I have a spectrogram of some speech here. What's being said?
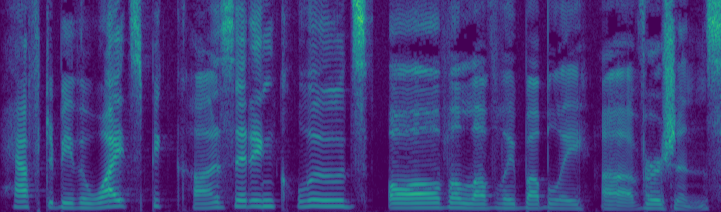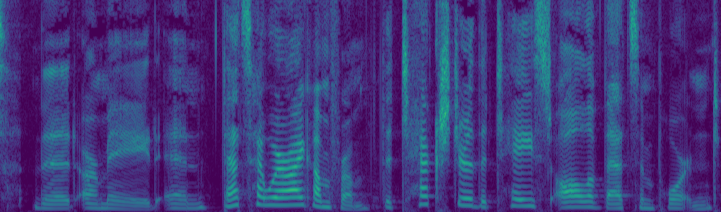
have to be the whites because it includes all the lovely, bubbly uh, versions that are made. And that's how where I come from. The texture, the taste, all of that's important.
